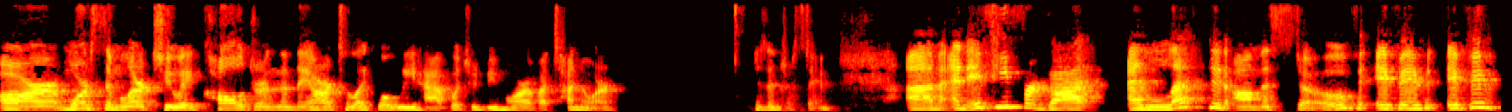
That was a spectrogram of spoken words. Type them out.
are more similar to a cauldron than they are to like what we have, which would be more of a tanur, is interesting. Um, and if he forgot and left it on the stove, if it, if it,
